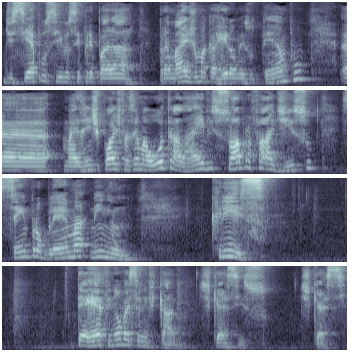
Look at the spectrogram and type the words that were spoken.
de se é possível se preparar para mais de uma carreira ao mesmo tempo, uh, mas a gente pode fazer uma outra live só para falar disso, sem problema nenhum. Cris, TRF não vai ser unificado, esquece isso, esquece.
